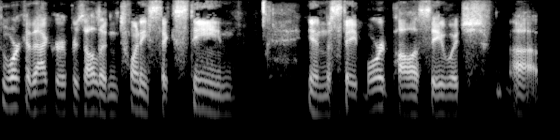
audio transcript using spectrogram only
the work of that group resulted in 2016 in the state board policy, which uh,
